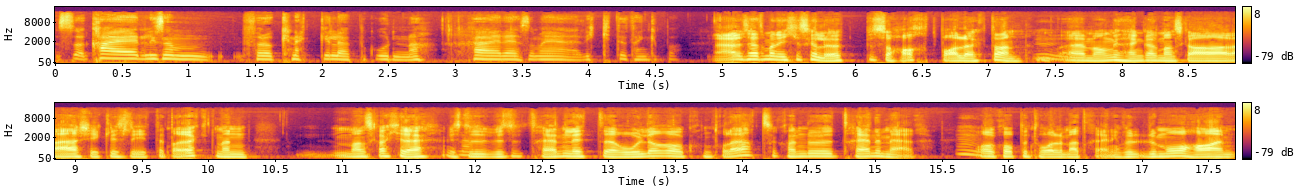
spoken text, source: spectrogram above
så, hva er liksom, for å knekke løpekoden, da? Hva er det som er viktig å tenke på? Jeg vil si at man ikke skal løpe så hardt på alle øktene. Mm. Eh, Mange tenker at man skal være skikkelig sliten etter økt, men man skal ikke det. Hvis du, hvis du trener litt roligere og kontrollert, så kan du trene mer. Mm. Og kroppen tåler mer trening. For du må ha en,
